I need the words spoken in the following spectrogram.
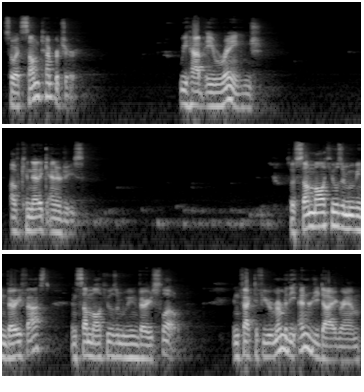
So at some temperature, we have a range of kinetic energies. So some molecules are moving very fast and some molecules are moving very slow. In fact, if you remember the energy diagram,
